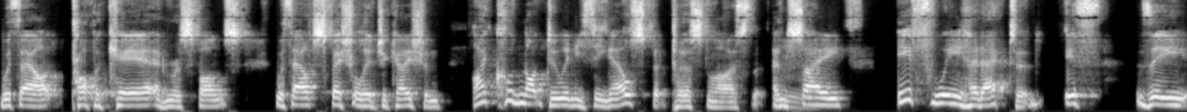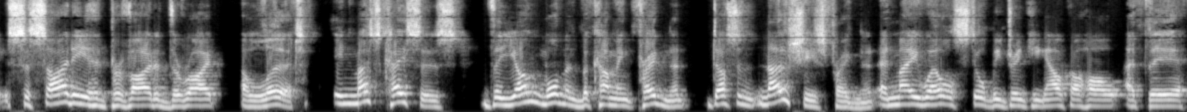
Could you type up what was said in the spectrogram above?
without proper care and response, without special education. I could not do anything else but personalize it and mm. say, if we had acted, if the society had provided the right alert, in most cases, the young woman becoming pregnant doesn't know she's pregnant and may well still be drinking alcohol at their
